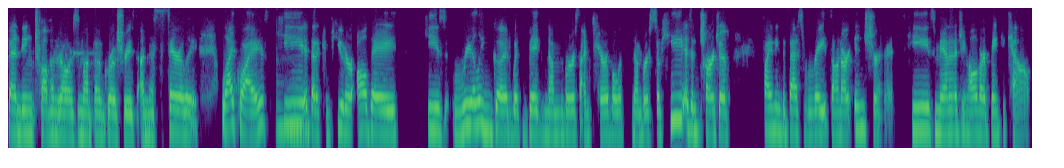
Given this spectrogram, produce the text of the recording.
spending $1200 a month on groceries unnecessarily. Likewise, mm-hmm. he is at a computer all day. He's really good with big numbers. I'm terrible with numbers. So he is in charge of finding the best rates on our insurance. He's managing all of our bank accounts.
